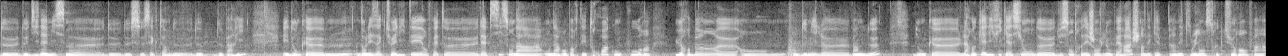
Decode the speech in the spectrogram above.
de, de dynamisme euh, de, ce secteur de, Paris. Et donc, euh, dans les actualités en fait, euh, d'Apsis, on a, on a remporté trois concours urbains en, 2022. Donc, la requalification du centre d'échange Lyon-Perrache, un, équipement structurant, enfin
